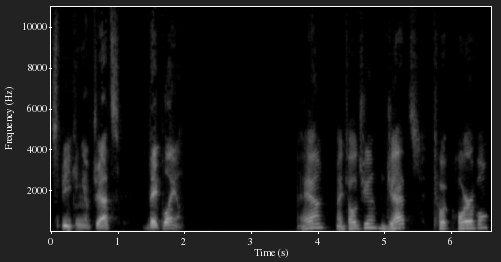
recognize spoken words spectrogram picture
speaking of Jets, they play them. Yeah, I told you, Jets, horrible.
